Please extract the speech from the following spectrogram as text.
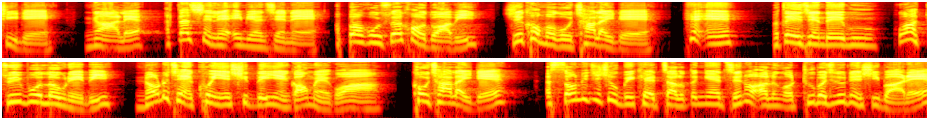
ရှိတယ်ငါလည်းအသက်ရှင်လဲအိမ်ပြန်ခြင်းတယ်အပေါ်ကိုဆွဲခေါ်သွားပြီးရစ်ခုံမကိုချလိုက်တယ်ဟင့်အင်းမသေးချင်သေးဘူးဟိုကကျွေးဖို့လုံနေပြီနောက်တစ်ချိန်အခွင့်အရေးရှိသေးရင်ကောင်းမယ်ကွာခုတ်ချလိုက်တယ်အစုံတိချစ်ချုပ်ပေးခဲ့ကြလို့တငယ်ချင်းတော်အလုံးကိုအထူးပဲကျေးဇူးတင်ရှိပါတယ်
